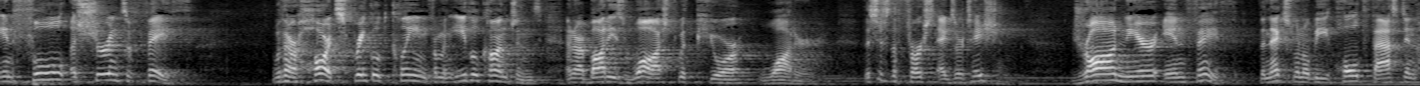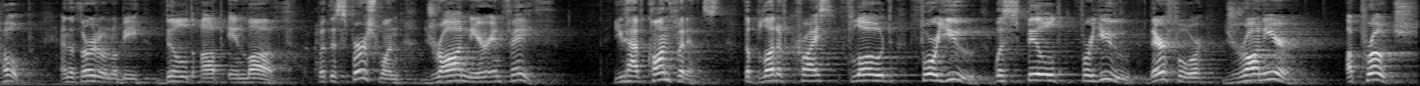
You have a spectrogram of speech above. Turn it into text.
in full assurance of faith, with our hearts sprinkled clean from an evil conscience and our bodies washed with pure water. This is the first exhortation. Draw near in faith. The next one will be hold fast in hope. And the third one will be build up in love. But this first one, draw near in faith. You have confidence. The blood of Christ flowed for you, was spilled for you. Therefore, draw near, approach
